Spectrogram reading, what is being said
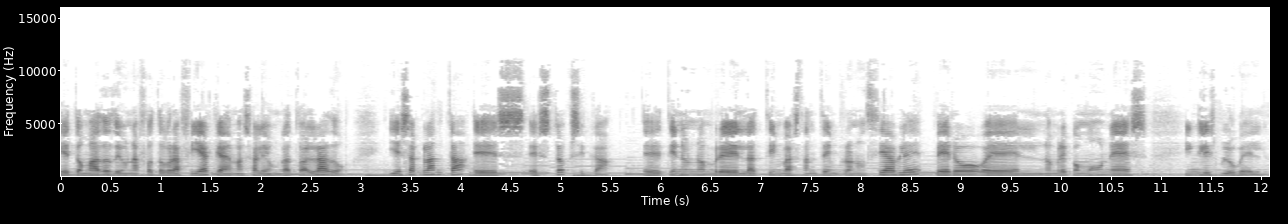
que he tomado de una fotografía que además sale un gato al lado. Y esa planta es, es tóxica. Eh, tiene un nombre en latín bastante impronunciable, pero el nombre común es English Bluebell.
